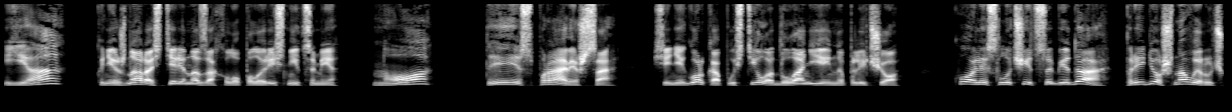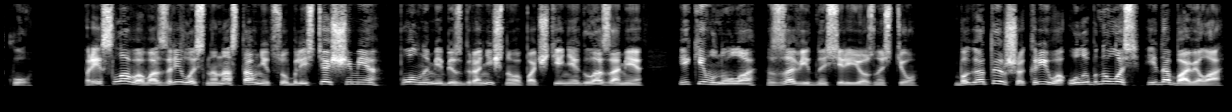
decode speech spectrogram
«Я?» — княжна растерянно захлопала ресницами. «Но...» «Ты справишься». Синегорка опустила длань ей на плечо. «Коли случится беда, придешь на выручку». Преслава возрилась на наставницу блестящими, полными безграничного почтения глазами и кивнула с завидной серьезностью. Богатырша криво улыбнулась и добавила.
